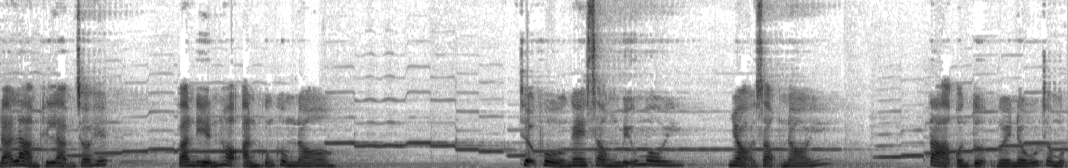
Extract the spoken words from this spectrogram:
đã làm thì làm cho hết. Văn Yến họ ăn cũng không no. trợ phổ nghe xong bĩu môi, nhỏ giọng nói, ta còn tưởng người nấu cho một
